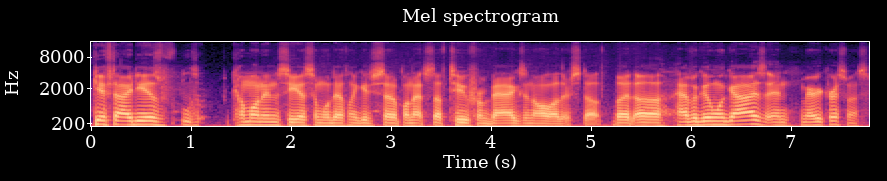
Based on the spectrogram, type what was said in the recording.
gift ideas, come on in and see us and we'll definitely get you set up on that stuff too from bags and all other stuff. But uh, have a good one guys and Merry Christmas.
